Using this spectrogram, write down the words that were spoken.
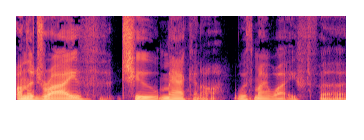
on the drive to Mackinac with my wife. Uh,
